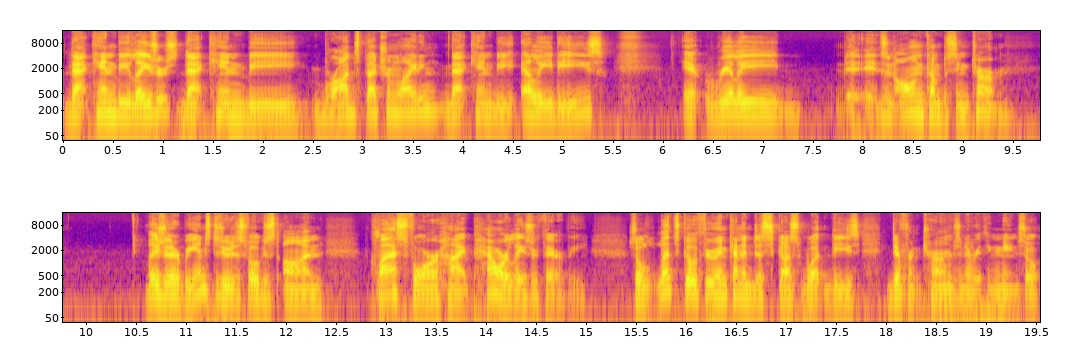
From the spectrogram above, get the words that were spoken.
that can be lasers, that can be broad spectrum lighting, that can be LEDs. It really it's an all-encompassing term. Laser Therapy Institute is focused on class 4 high power laser therapy. So let's go through and kind of discuss what these different terms and everything mean. So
